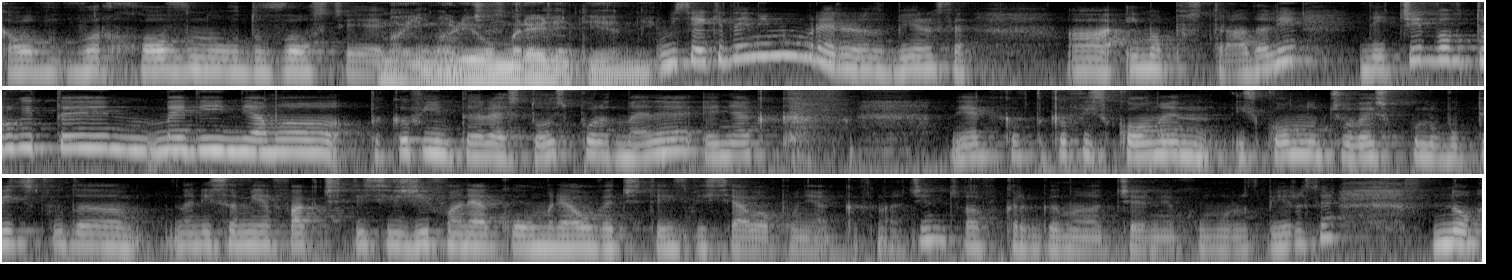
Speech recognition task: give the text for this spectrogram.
такова върховно удоволствие. Ма има ли умрели тия дни? Ми всеки ден има умрели, разбира се. А, има пострадали. Не, че в другите медии няма такъв интерес. Той според мен е някакъв някакъв такъв изконен, изконно човешко любопитство да, нали, самия факт, че ти си жив, а някой умрял, вече те извисява по някакъв начин. Това в кръга на черния хумор, разбира се. Но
